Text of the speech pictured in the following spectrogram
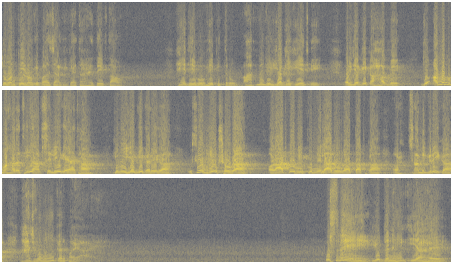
तो उन पेड़ों के पास जाके कहता है, देवताओं, हे देवो, हे पितरों, आपने जो यज्ञ किए थे और यज्ञ का हव्य जो अमुक महारथी आपसे ले गया था कि वो यज्ञ करेगा, उसे मोक्ष होगा। और आपको भी पुण्य लाभ होगा तप का और सामग्री का। आज वो नहीं कर पाया है। उसने युद्ध नहीं किया है।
